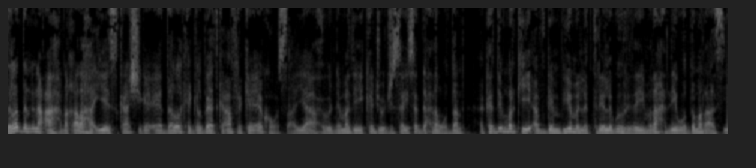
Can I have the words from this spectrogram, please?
Dalladan dhinaca dhaqaalaha iyo iskaashiga ee dalalka galbeedka afrika ee ecowas ayaa xubinnimadii ka joojisay saddexdan waddan kadib markii afgembiyo milatari lagu riday madaxdii waddamadaasi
